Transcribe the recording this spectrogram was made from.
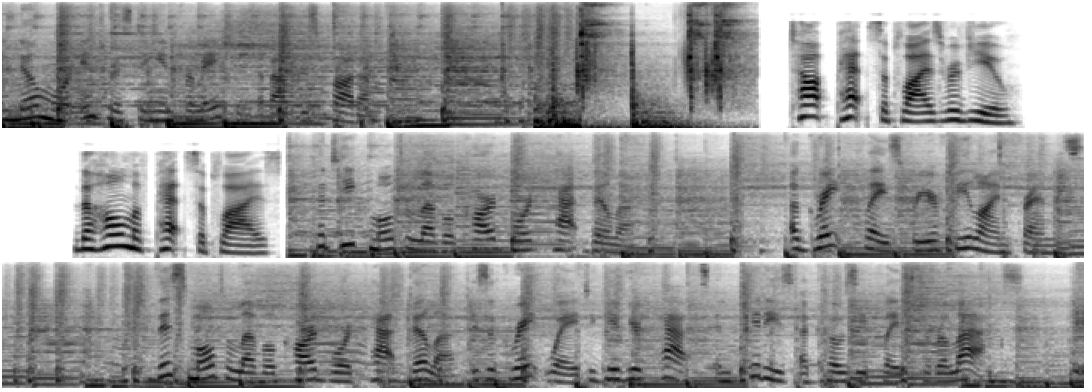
and know more interesting information about this product. Top Pet Supplies Review the home of pet supplies, Petite multi-level cardboard cat villa. A great place for your feline friends. This multi-level cardboard cat villa is a great way to give your cats and kitties a cozy place to relax. It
